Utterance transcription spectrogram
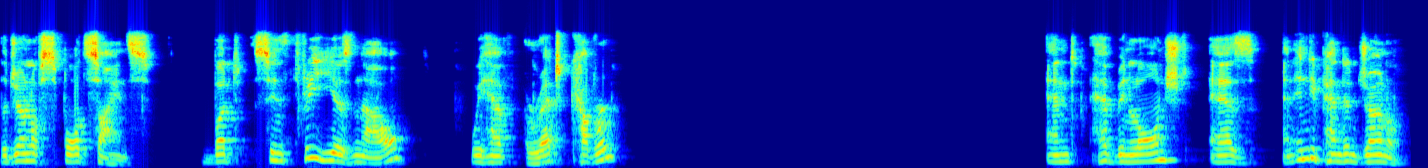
the Journal of Sports Science. But since three years now, we have a red cover and have been launched as an independent journal.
